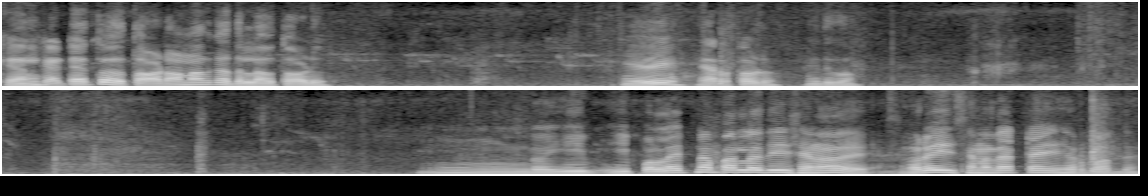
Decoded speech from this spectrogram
కింద కట్టేస్తావు తోడు ఉన్నది కదా ఇలా తోడు. ఏది? ఎర్రతోడు ఇదిగో. ఈ ఈ పుల్ల ఎట్టినా పర్లేదు ఈ చిన్నది. ఒరే ఈ చిన్నదట్ట సరిపోద్ది.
